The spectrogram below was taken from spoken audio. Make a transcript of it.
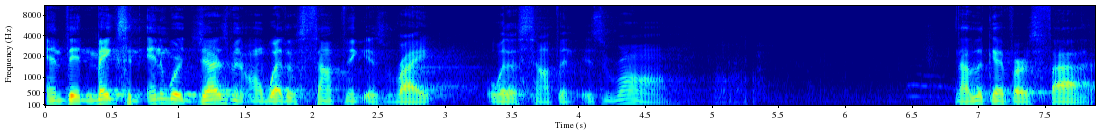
and then makes an inward judgment on whether something is right or whether something is wrong. Now look at verse 5.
